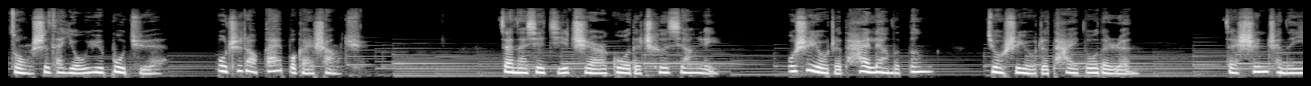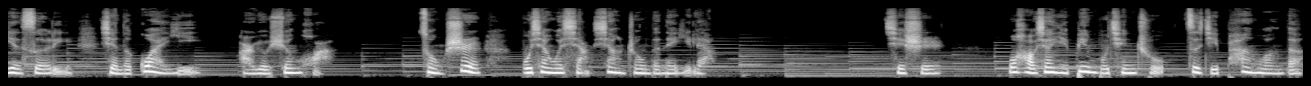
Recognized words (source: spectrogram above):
总是在犹豫不决，不知道该不该上去。在那些疾驰而过的车厢里，不是有着太亮的灯，就是有着太多的人，在深沉的夜色里显得怪异而又喧哗。总是不像我想象中的那一辆。其实，我好像也并不清楚自己盼望的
